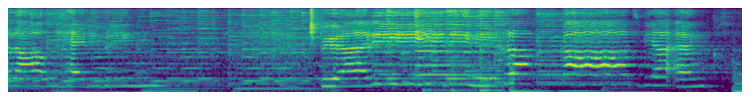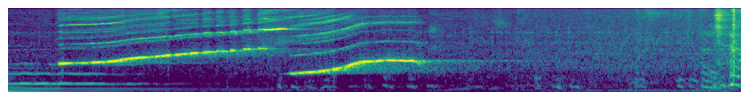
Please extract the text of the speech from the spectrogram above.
überall Ik Spüre in die kracht gaat wie ein Kuh.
